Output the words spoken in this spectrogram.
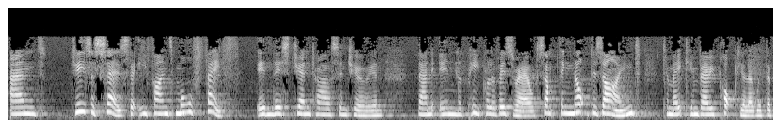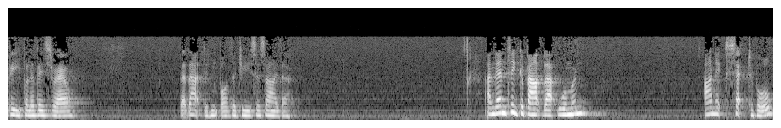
And Jesus says that he finds more faith in this Gentile centurion than in the people of Israel, something not designed to make him very popular with the people of Israel. But that didn't bother Jesus either. And then think about that woman. Unacceptable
